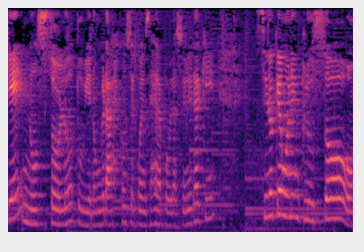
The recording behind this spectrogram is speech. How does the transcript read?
que no solo tuvieron graves consecuencias en la población iraquí, sino que bueno, incluso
